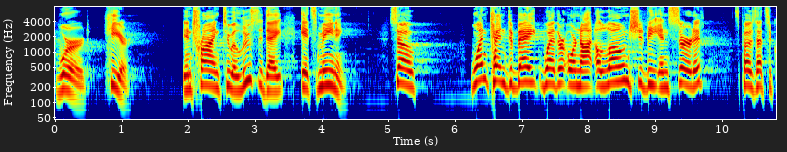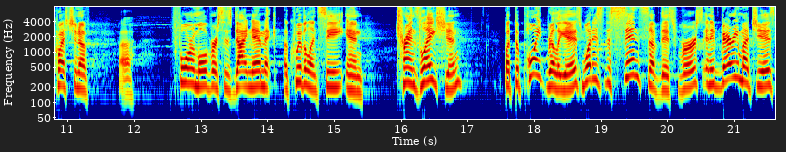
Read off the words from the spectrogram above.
word here in trying to elucidate its meaning. So, one can debate whether or not alone should be inserted. I Suppose that's a question of uh, formal versus dynamic equivalency in translation. But the point really is what is the sense of this verse? And it very much is,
